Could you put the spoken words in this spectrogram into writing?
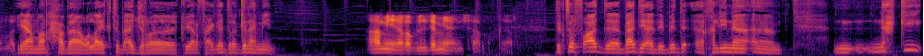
الله يا مرحبا والله يكتب اجرك ويرفع قدرك قل آمين. آمين يا رب للجميع إن شاء الله يا رب. دكتور فؤاد بادئ ذي بدء خلينا نحكي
